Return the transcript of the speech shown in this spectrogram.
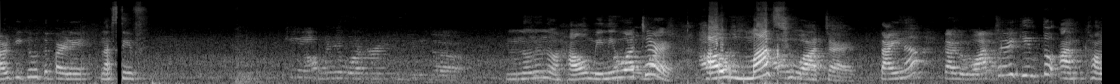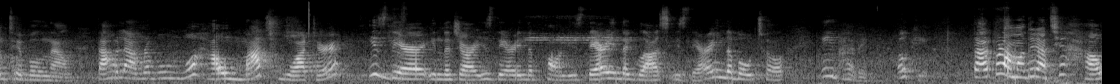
আর কি কি হতে পারে? Nasif no no no how many water how much water তাই না? কারণ ওয়াটার কিন্তু আনকাউন্টেবল নাম তাহলে আমরা বলব how much water is there in the jar is there in the pond is there in the glass is there in the bottle এইভাবে। ওকে তারপর আমাদের আছে হাউ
